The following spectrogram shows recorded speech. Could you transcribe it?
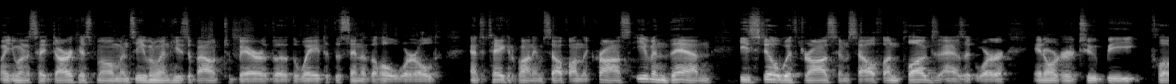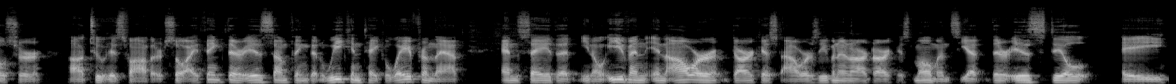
you want to say darkest moments, even when he's about to bear the, the weight of the sin of the whole world and to take it upon himself on the cross, even then he still withdraws himself, unplugs as it were, in order to be closer uh, to his Father. So I think there is something that we can take away from that and say that you know even in our darkest hours even in our darkest moments yet there is still a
